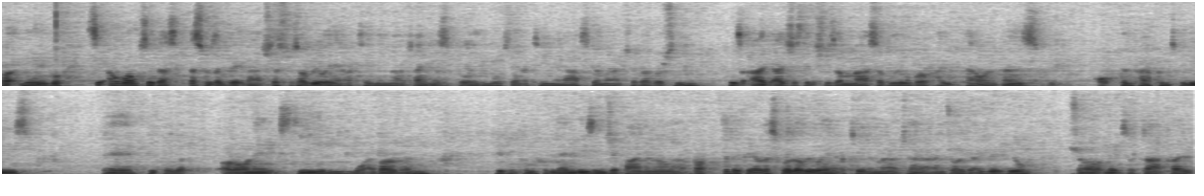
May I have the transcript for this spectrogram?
But there you go. See, I will say this: this was a great match. This was a really entertaining match. I think this is probably the most entertaining Asuka match I've ever seen because I, I just think she's a massively overhyped talent, as often happens with these uh, people that are on NXT and whatever, and people come from the Indies and Japan and all that. But to be fair, this was a really entertaining match. I, I enjoyed it a great deal. Charlotte makes her tap out,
